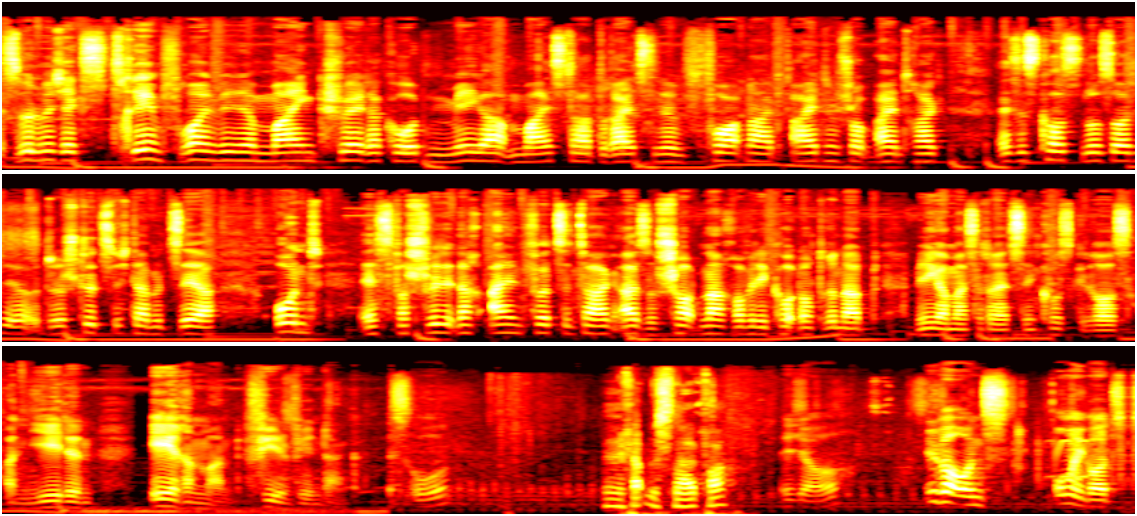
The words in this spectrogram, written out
Es würde mich extrem freuen, wenn ihr meinen Creator Code MEGAMeister13 im Fortnite Item Shop eintragt. Es ist kostenlos, Leute, ihr unterstützt mich damit sehr. Und es verschwindet nach allen 14 Tagen. Also schaut nach, ob ihr den Code noch drin habt. Megameister13, Kuss geht raus an jeden Ehrenmann. Vielen, vielen Dank. SO, Ich hab einen Sniper. ich auch. Über uns. Oh mein Gott.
